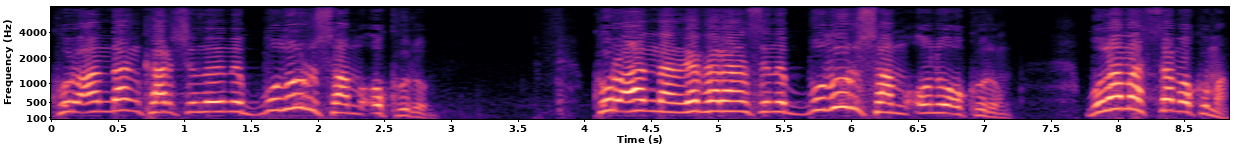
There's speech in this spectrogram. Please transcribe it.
Kur'an'dan karşılığını bulursam okurum. Kur'an'dan referansını bulursam onu okurum. Bulamazsam okumam.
